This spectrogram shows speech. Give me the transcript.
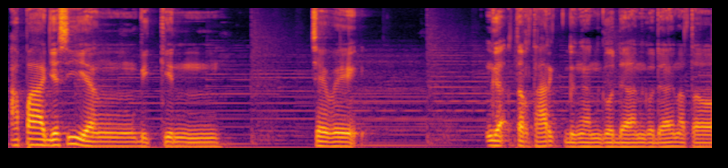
apa aja sih yang bikin cewek nggak tertarik dengan godaan-godaan atau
